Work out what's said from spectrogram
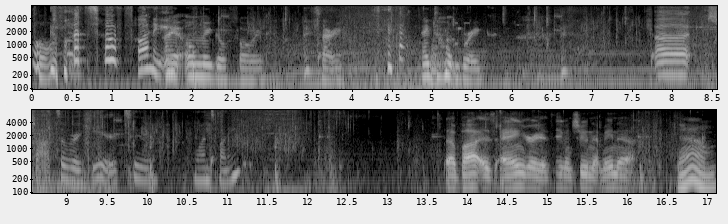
oh my That's so funny. I only go forward. Sorry. I don't break. Uh, shots over here too. 120. That bot is angry. It's even shooting at me now. Damn.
